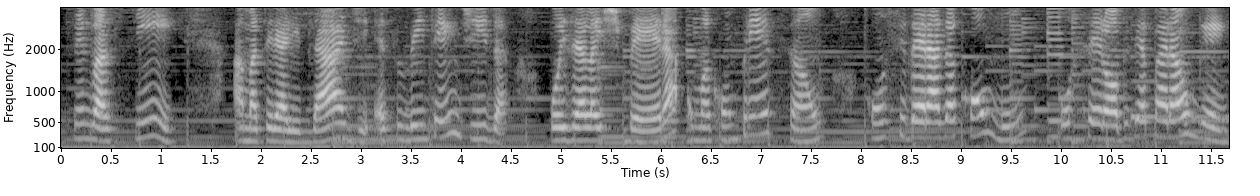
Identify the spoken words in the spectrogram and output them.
Sendo assim, a materialidade é subentendida, pois ela espera uma compreensão considerada comum por ser óbvia para alguém.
